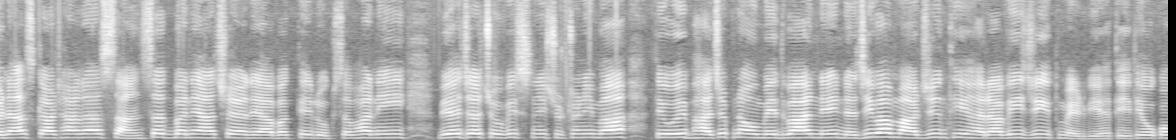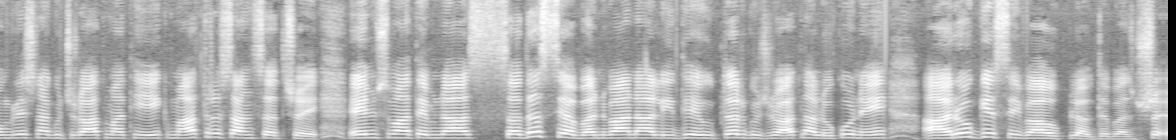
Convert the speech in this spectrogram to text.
બનાસકાંઠાના સાંસદ બન્યા છે. અને આ વખતે લોકસભાની બે હજાર ચોવીસની ચૂંટણીમાં તેઓએ ભાજપના ઉમેદવારને નજીવા માર્જિનથી હરાવી જીત મેળવી હતી. તેઓ કોંગ્રેસના ગુજરાતમાંથી એકમાત્ર સાંસદ છે. એમ્સમાં તેમના સદસ્ય બનવાના લીધે ઉત્તર ગુજરાતના લોકોને આરોગ્ય સેવા ઉપલબ્ધ બનશે.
